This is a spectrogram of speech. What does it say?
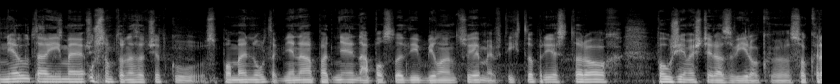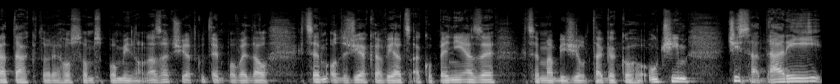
neutajíme, už som to na začiatku spomenul, tak nenápadne naposledy bilancujeme v týchto priestoroch. Použijem ešte raz výrok Sokrata, ktorého som spomínal na začiatku. Ten povedal, chcem od žiaka viac ako peniaze, chcem, aby žil tak, ako ho učím. Či sa darí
